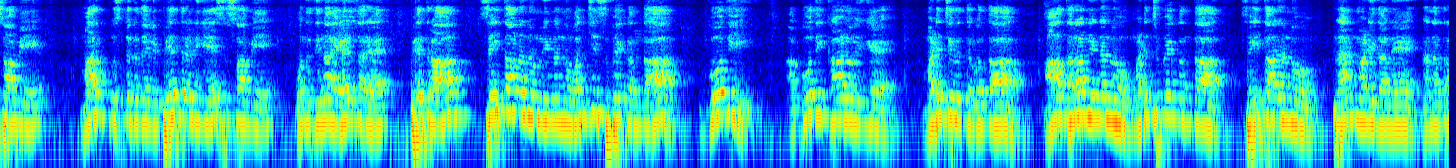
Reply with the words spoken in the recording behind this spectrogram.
ಸ್ವಾಮಿ, ಮಾರ್ಕ್ ಪುಸ್ತಕದಲ್ಲಿ ಪೇತ್ರನಿಗೆ ಯೇಸು ಸ್ವಾಮಿ ಒಂದು ದಿನ ಹೇಳ್ತಾರೆ, ಪೇತ್ರ, ಸೈತಾನನು ನಿನ್ನನ್ನು ವಂಚಿಸಬೇಕಂತ ಗೋಧಿ, ಆ ಗೋಧಿ ಕಾಳು ಹೀಗೆ ಮಡಚಿರುತ್ತೆ ಗೊತ್ತಾ? ಆ ತರ ನಿನ್ನನ್ನು ಮಡಚಬೇಕಂತ ಸೈತಾನನು ಪ್ಲಾನ್ ಮಾಡಿದ್ದಾನೆ. ನನ್ನ ಹತ್ರ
